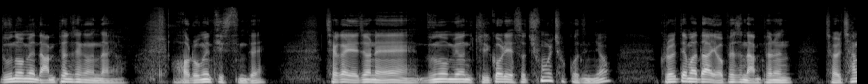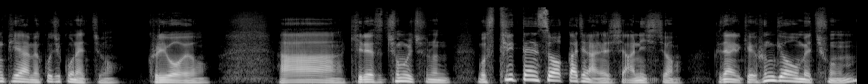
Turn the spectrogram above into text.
눈 오면 남편 생각나요. 아, 로맨티스트인데. 제가 예전에 눈 오면 길거리에서 춤을 췄거든요. 그럴 때마다 옆에서 남편은 절 창피해하며 꾸짖곤 했죠. 그리워요. 아, 길에서 춤을 추는, 뭐 스트릿 댄서까지는 아니시, 아니시죠? 그냥 이렇게 흥겨움의 춤.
